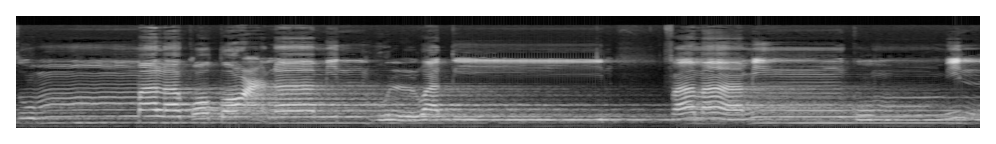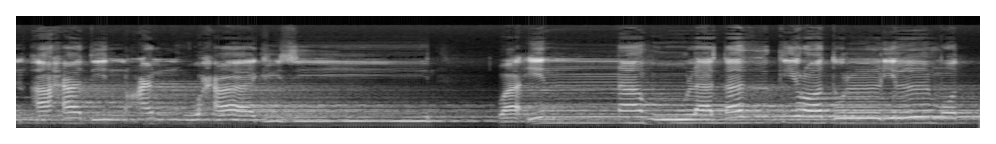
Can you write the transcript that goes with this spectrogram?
ثم لقطعنا منه الوتين. فما منكم من أحد عنه حاجزين. وإنه لتذكرة للمتقين.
